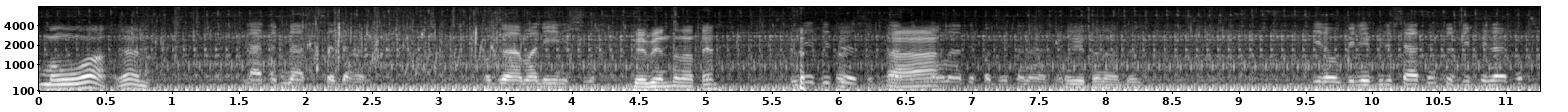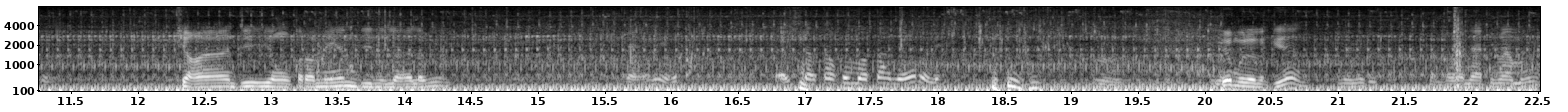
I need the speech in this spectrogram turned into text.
manguha, yan. Latag natin sa daan. Pag ah, malinis na. Bebenta natin. Hindi, dito. Latag Ah. lang natin pagkita natin. Pakita natin. Hindi naman binibili sa atin to. Di pinapos. Tsaka hindi yung karamihan, hindi nila alam yun. Dami. Ay, sa ka kumapa. Meron eh. Kaya malalaki yan. Tantawa natin mamaya.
